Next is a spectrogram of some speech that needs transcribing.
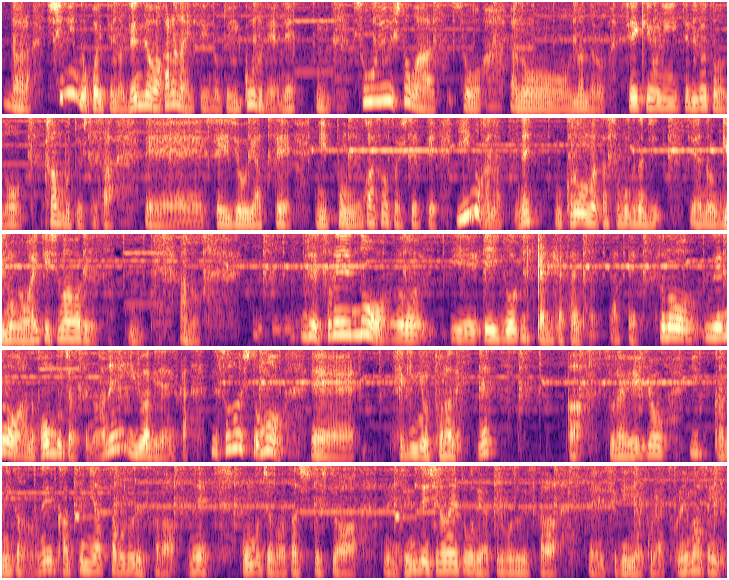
だから市民の声っていうのは全然わからないっていうのとイコールだよね。うん、そういう人がそうあのなんだろう政権を握ってる与党の幹部としてさ、えー、政治をやって日本を動かそうとしてっていいのかなってねこれもまた素朴なじあの疑問が湧いてしまうわけですよ。うん、あのでそれのその営業1課2課3課あってその上のあの本部長っていうのがねいるわけじゃないですか。でその人も、えー、責任を取らないね。あそれは営業1課2課がね勝手にやったことですからね本部長の私としては、ね、全然知らないところでやってることですから、えー、責任はこれは取れませんよね。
